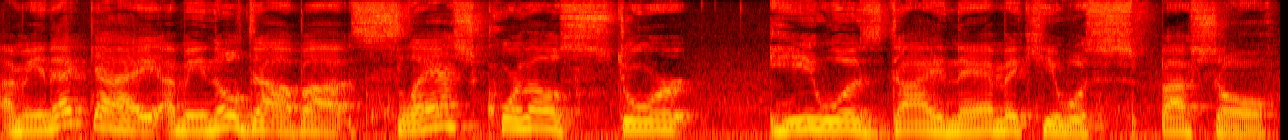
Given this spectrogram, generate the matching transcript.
I mean, that guy, I mean, no doubt about it, slash Kordell Stewart, he was dynamic, he was special.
